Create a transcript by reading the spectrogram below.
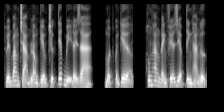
Huyền Băng Chạm Long kiếm trực tiếp bị đẩy ra, một quyền kia hung hăng đánh phía Diệp Tinh Hà ngực.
